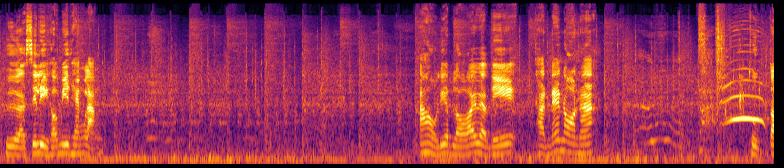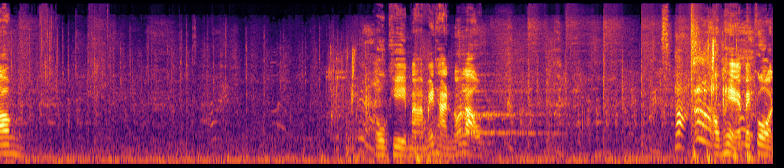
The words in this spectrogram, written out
เผื่อซิริเขามีแทงหลังอ้าวเรียบร้อยแบบนี้ทันแน่นอนฮะ ถูกต้อง โอเคมาไม่ทันเนาะเรา เอาแผลไปก่อน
